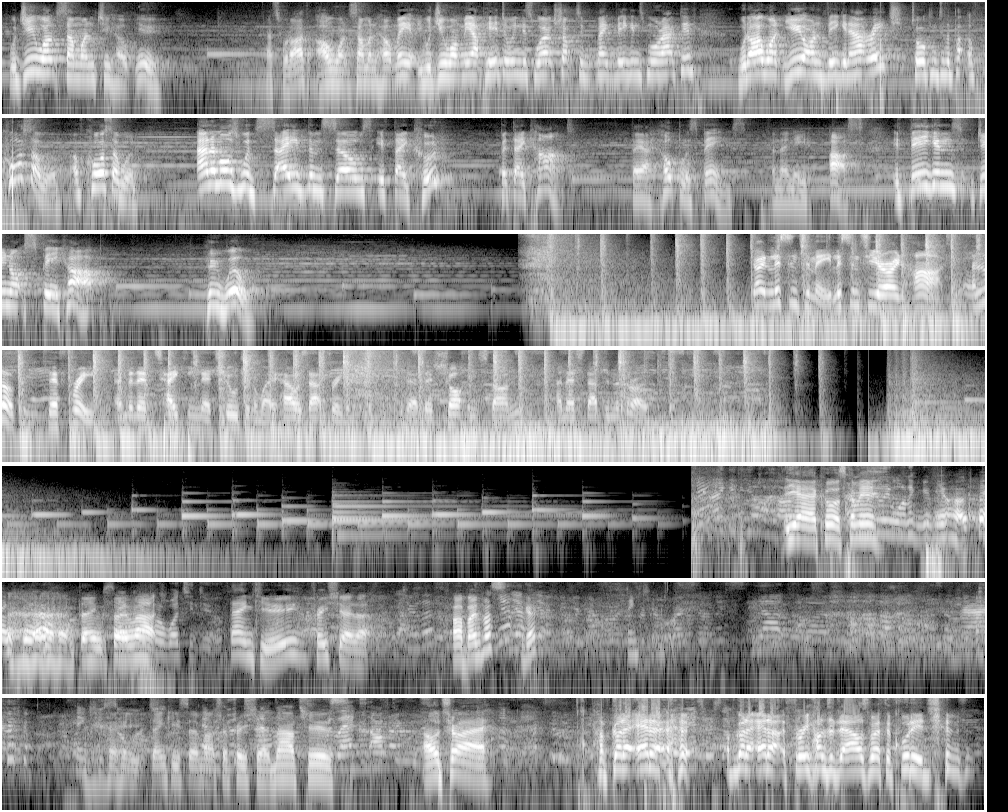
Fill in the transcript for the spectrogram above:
would you want someone to help you? That's what I, I want someone to help me. Would you want me up here doing this workshop to make vegans more active? Would I want you on vegan outreach talking to the Of course I would. Of course I would. Animals would save themselves if they could, but they can't. They are helpless beings and they need us. If vegans do not speak up, who will? Don't listen to me, listen to your own heart. And look, they're free, and then they're taking their children away. How is that freedom? They're, they're shot and stunned, and they're stabbed in the throat. Yeah, of course. Come I here. really want to give you a hug. Thank you. Thanks so Thank much. you for what you do. Thank you. Appreciate that. Oh, both of us? Okay. Thank you. Thank you so much. thank you so much. I appreciate it. time. Now, cheers. I'll try. I've got to edit. I've got to edit 300 hours worth of footage.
